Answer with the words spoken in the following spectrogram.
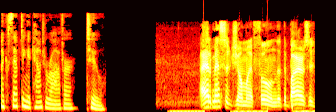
Accepting a counteroffer 2. I had a message on my phone that the buyers had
